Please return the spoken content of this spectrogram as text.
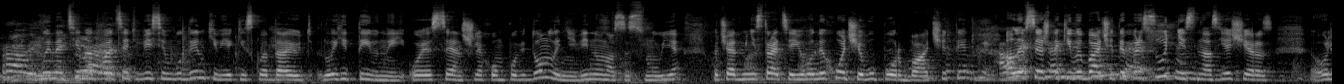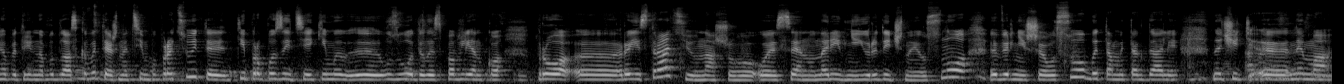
Правильно. Ми на ці на 28 будинків, які складають легітимний ОСН шляхом повідомлення, він у нас існує. Хоча адміністрація його не хоче в упор бачити. Але все ж таки ви бачите присутність нас. Я ще раз, Ольга Петрівна, будь ласка, ви теж над цим попрацюйте. Ті пропозиції, які ми е, узгодили з Павленко про е, реєстрацію нашого ОСН на рівні юридичної основи, вірніше особи там і так далі. Значить, е, нема.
